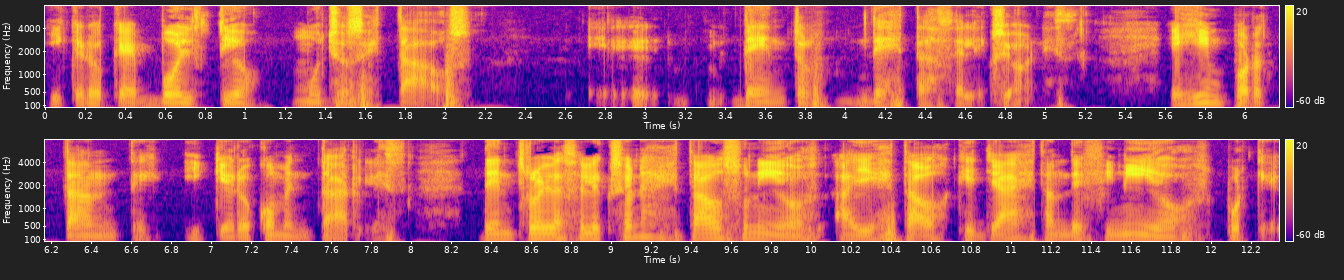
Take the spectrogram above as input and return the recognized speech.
y creo que volteó muchos estados. Eh, dentro de estas elecciones. Es importante y quiero comentarles, dentro de las elecciones de Estados Unidos hay estados que ya están definidos porque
